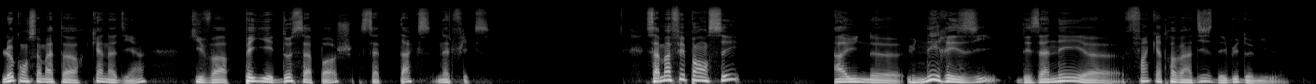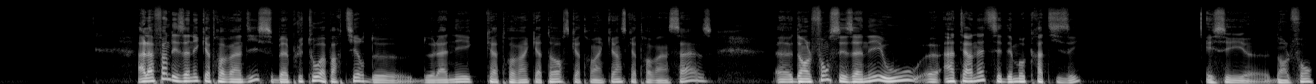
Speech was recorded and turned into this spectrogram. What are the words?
le consommateur canadien qui va payer de sa poche cette taxe Netflix. Ça m'a fait penser à une, une hérésie des années fin 90, début 2000. À la fin des années 90, ben plutôt à partir de, l'année 94, 95, 96, dans le fond, ces années où euh, Internet s'est démocratisé, et c'est euh, dans le fond,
